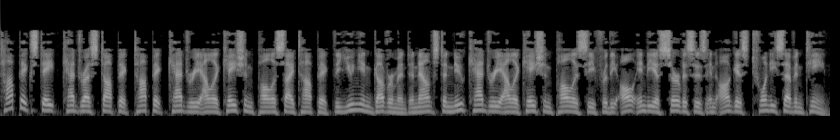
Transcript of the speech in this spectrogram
Topic state cadres topic topic Cadre allocation policy topic The Union government announced a new cadre allocation policy for the All India services in August 2017,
